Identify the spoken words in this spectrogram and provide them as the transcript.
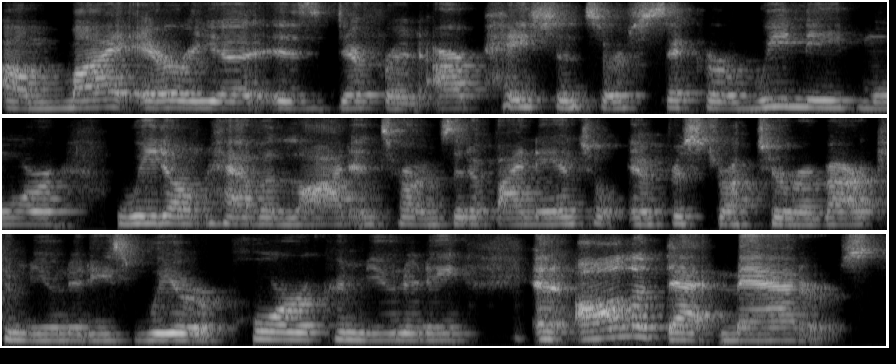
um, my area is different. Our patients are sicker. We need more. We don't have a lot in terms of the financial infrastructure of our communities. We are a poor community, and all of that matters.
